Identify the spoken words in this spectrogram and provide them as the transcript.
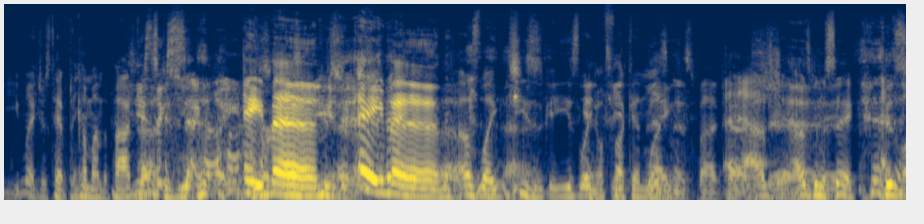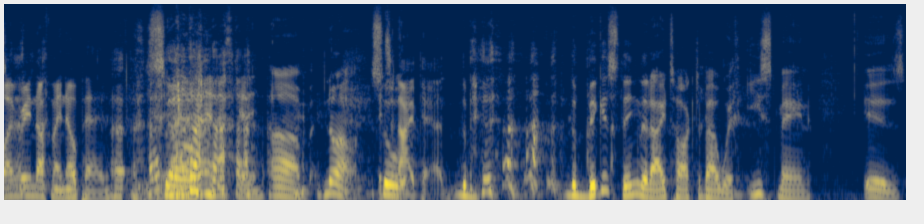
you might just have to come on the podcast He's because you. segueing Amen. towards Amen. I was like, Jesus, he's like a fucking like. business podcast. I was- yeah. I was gonna say because well, I'm reading off my notepad. so just kidding. um no It's so an iPad. the the biggest thing that I talked about with East Main is,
